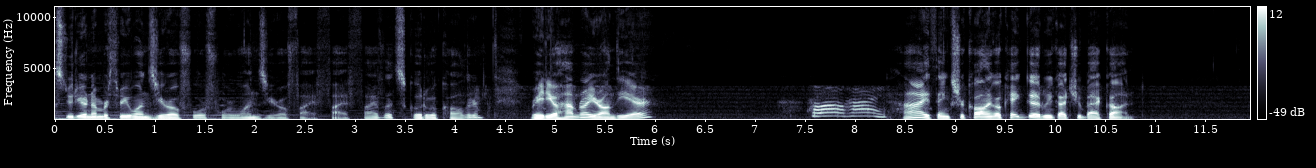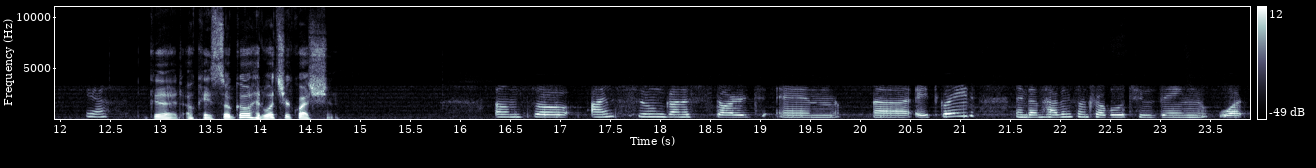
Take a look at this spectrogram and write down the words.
Studio number 310-441-0555. Let's go to a caller. Radio Hamrah, you're on the air. Hello, hi. Hi, thanks for calling. Okay, good. We got you back on. Yeah. Good. Okay, so go ahead. What's your question? Um, so I'm soon gonna start in uh, eighth grade, and I'm having some trouble choosing what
